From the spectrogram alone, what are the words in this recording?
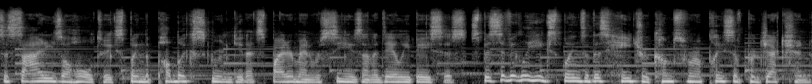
society as a whole to explain the public scrutiny that Spider-Man receives on a daily basis. Specifically, he explains that this hatred comes from a place of projection,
